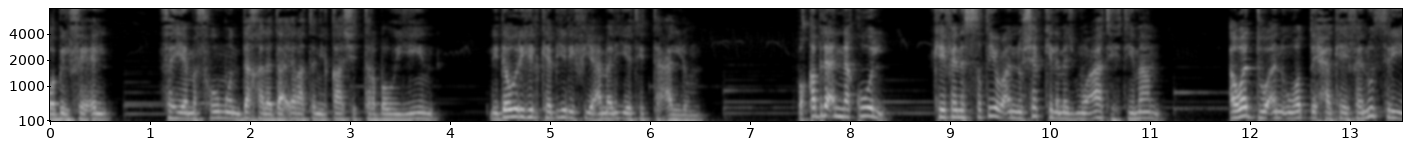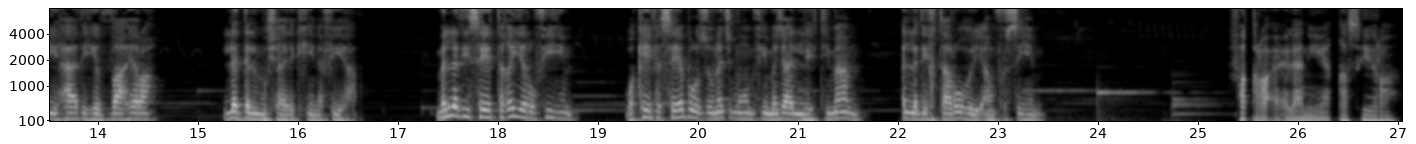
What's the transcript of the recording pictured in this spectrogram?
وبالفعل فهي مفهوم دخل دائرة نقاش التربويين لدوره الكبير في عملية التعلم. وقبل أن نقول كيف نستطيع أن نشكل مجموعات اهتمام أود أن أوضح كيف نثري هذه الظاهرة لدى المشاركين فيها. ما الذي سيتغير فيهم؟ وكيف سيبرز نجمهم في مجال الاهتمام الذي اختاروه لأنفسهم. فقرة إعلانية قصيرة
